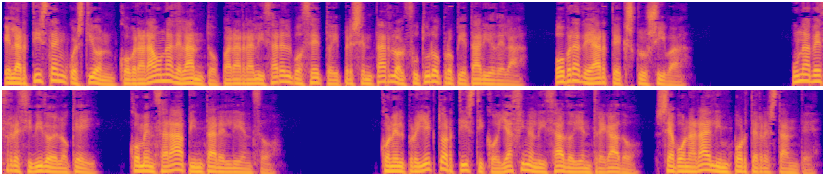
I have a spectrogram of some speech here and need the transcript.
el artista en cuestión cobrará un adelanto para realizar el boceto y presentarlo al futuro propietario de la obra de arte exclusiva. Una vez recibido el ok, comenzará a pintar el lienzo. Con el proyecto artístico ya finalizado y entregado, se abonará el importe restante.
